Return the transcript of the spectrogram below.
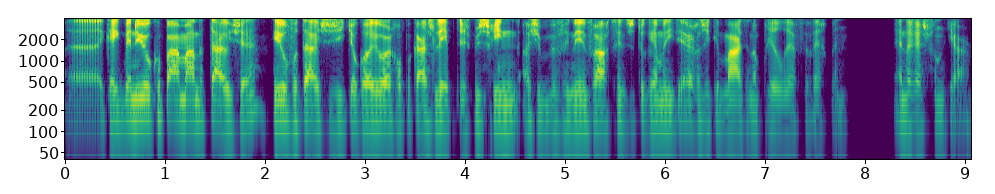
eh, kijk, ik ben nu ook een paar maanden thuis. Hè? Heel veel thuis. Dan zit je ook wel heel erg op elkaars lip. Dus misschien als je mijn vriendin vraagt, vindt ze het ook helemaal niet erg als ik in maart en april weer even weg ben. En de rest van het jaar.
